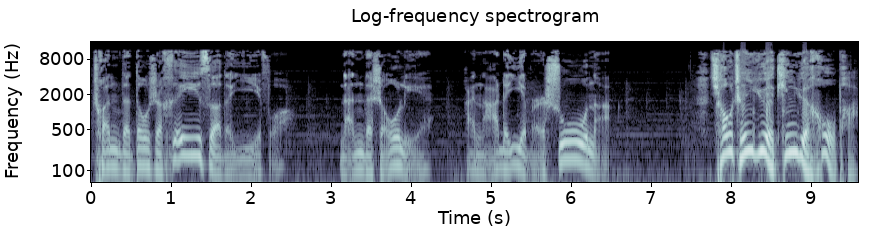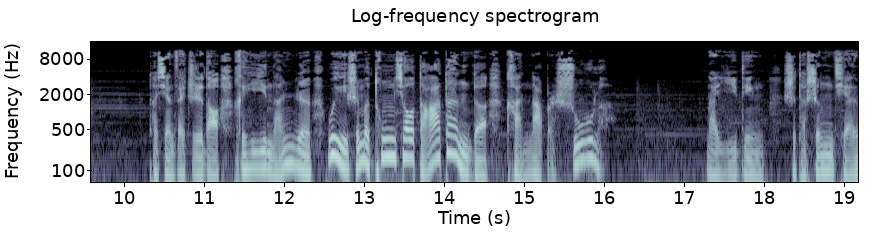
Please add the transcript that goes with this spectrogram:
穿的都是黑色的衣服，男的手里还拿着一本书呢。乔晨越听越后怕，他现在知道黑衣男人为什么通宵达旦的看那本书了。那一定是他生前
